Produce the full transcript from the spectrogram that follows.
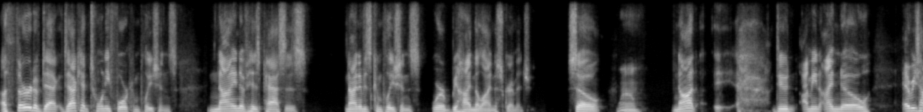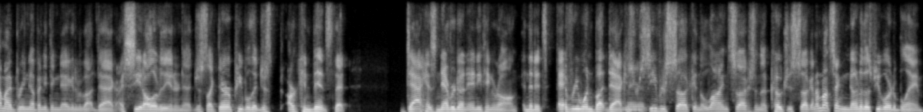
a third of Dak. Dak had 24 completions. Nine of his passes, nine of his completions were behind the line of scrimmage. So well, not eh, dude i mean i know every time i bring up anything negative about dak i see it all over the internet. Just like there are people that just are convinced that dak has never done anything wrong and that it's everyone but dak. His Man. receivers suck and the line sucks and the coaches suck. And i'm not saying none of those people are to blame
